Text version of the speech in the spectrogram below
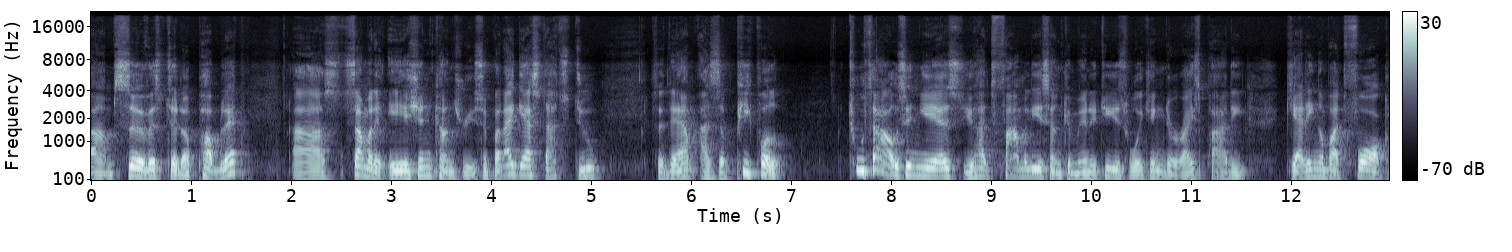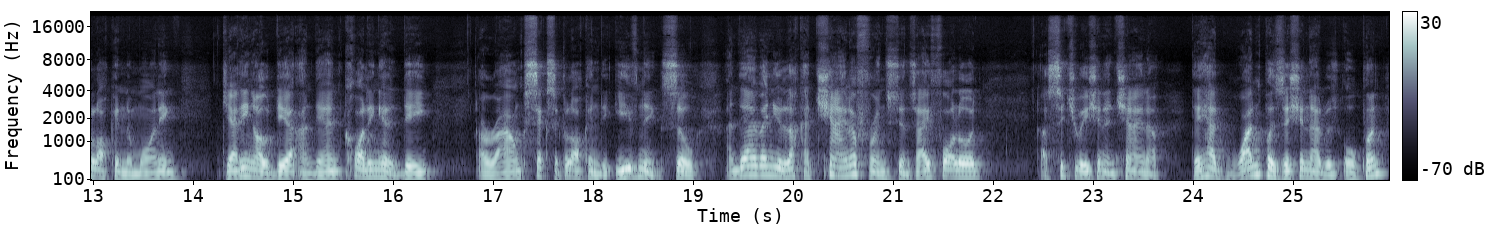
um, service to the public. Uh, some of the Asian countries, but I guess that's due to them as a people. 2,000 years, you had families and communities working the rice paddy, getting about 4 o'clock in the morning, getting out there, and then calling it a day around 6 o'clock in the evening. So, and then when you look at China, for instance, I followed a situation in China they had one position that was open.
